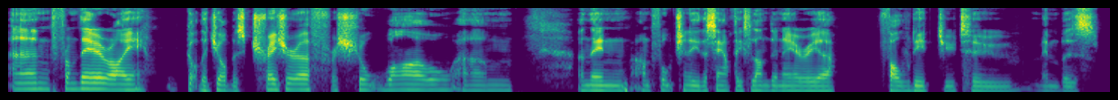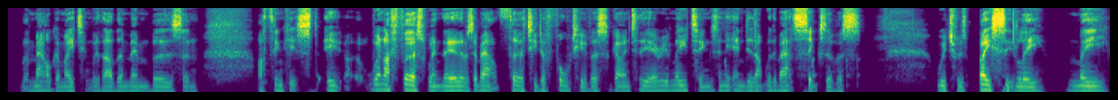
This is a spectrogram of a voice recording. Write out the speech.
And from there, I got the job as treasurer for a short while. Um, and then, unfortunately, the southeast London area folded due to members amalgamating with other members and i think it's it, when i first went there there was about 30 to 40 of us going to the area meetings and it ended up with about six of us which was basically me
